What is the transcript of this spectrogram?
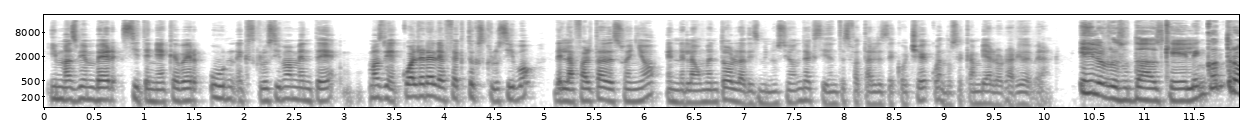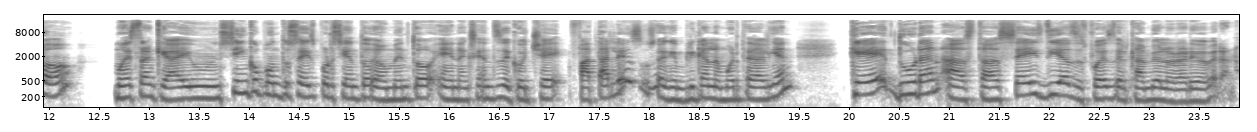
y más bien ver si tenía que ver un exclusivamente, más bien, cuál era el efecto exclusivo de la falta de sueño en el aumento o la disminución de accidentes fatales de coche cuando se cambia el horario de verano. Y los resultados que él encontró muestran que hay un 5.6% de aumento en accidentes de coche fatales, o sea, que implican la muerte de alguien, que duran hasta seis días después del cambio del horario de verano.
